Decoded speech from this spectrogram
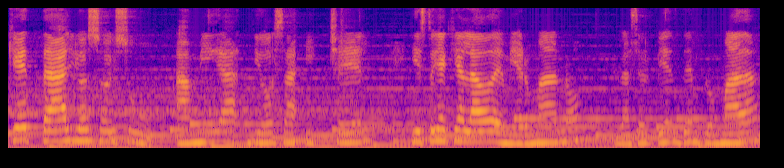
¿Qué tal? Yo soy su amiga diosa Ichel y estoy aquí al lado de mi hermano, la serpiente emplumada.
